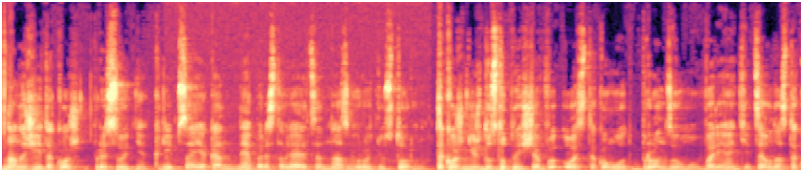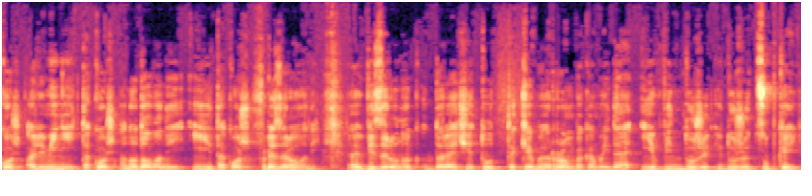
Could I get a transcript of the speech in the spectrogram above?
На ножі також присутня кліпса, яка не переставляється на зворотню сторону. Також ніж доступний ще в ось такому от бронзовому варіанті. Це у нас також алюміній, також анодований і також фрезерований. Е, Візерунок, до речі, тут такими ромбиками йде, і він дуже і дуже цупкий.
